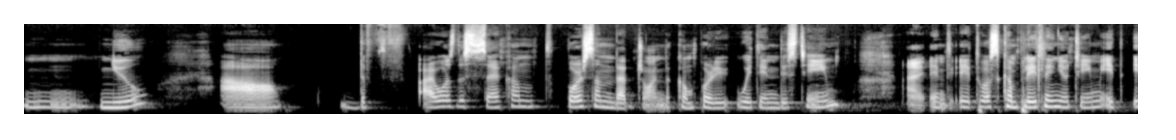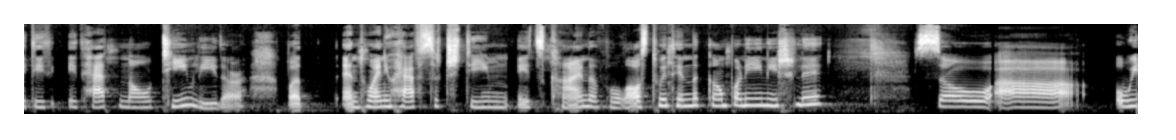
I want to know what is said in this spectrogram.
new. Uh, the f- I was the second person that joined the company within this team, and it was completely new team. It, it it it had no team leader, but and when you have such team, it's kind of lost within the company initially. So uh, we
